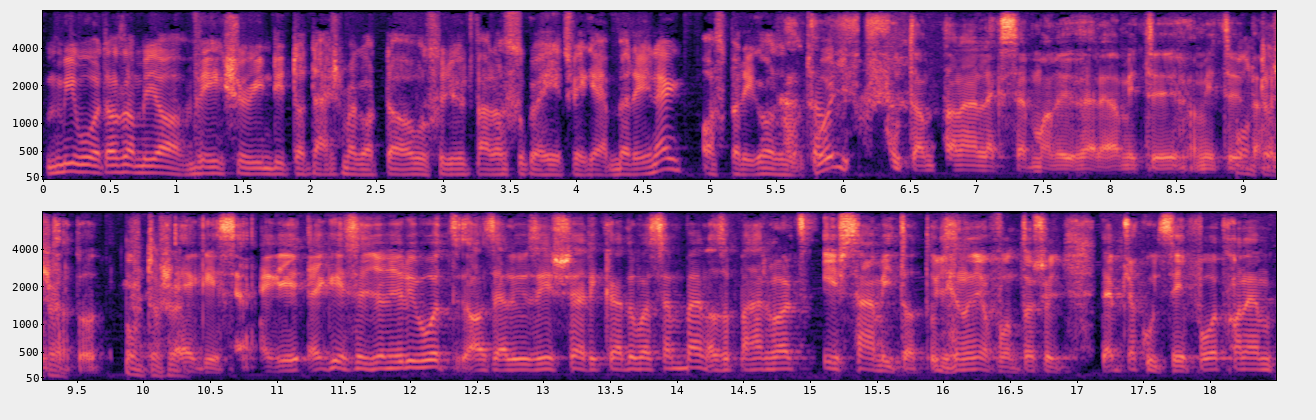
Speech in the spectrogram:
mi volt az, ami a végső indítatást megadta ahhoz, hogy őt válasszuk a hétvége emberének, az pedig az hát volt, hogy... Futam talán legszebb manővere, amit ő, amit ő pontosan, bemutatott. Pontosan. Egészen, egész, egészen gyönyörű volt az előzéssel Ricardoval szemben, az a párharc, és számított. Ugye nagyon fontos, hogy nem csak úgy szép volt, hanem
